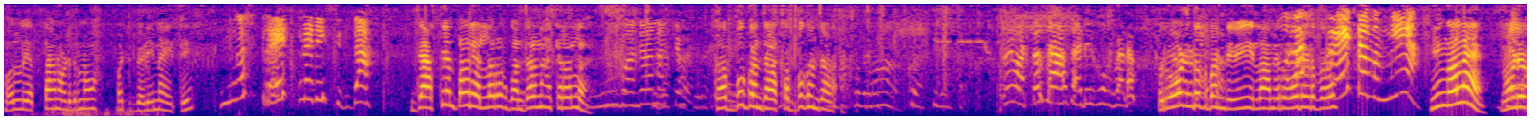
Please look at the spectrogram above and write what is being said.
ಹೊಲ್ ಎತ್ತಾಗ ನೋಡಿದ್ರು ಒಟ್ಟು ಬೆಳಿನ ಐತಿ. ಜಾಸ್ತಿ ಅಂತಂದ್ರೆ ಎಲ್ಲರೂ ಗೊಂಜಾಳನ ಹಾಕ್ಯಾರಲ್ಲ? ಕಬ್ಬು ಗೊಂಜಾಳ ಕಬ್ಬು ಗೊಂಜಾಳ. ರೋಡ್ ಹಿಡಿದು ಬಂದಿವಿ ಇಲ್ಲ ಅಂದ್ರೆ ರೋಡ್ ಹಿಡಿದು. ಹಿಂಗಲ್ಲ? ನೋಡಿರ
